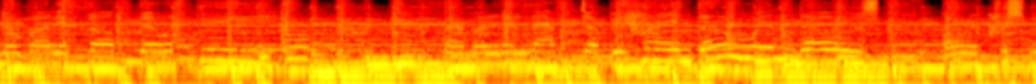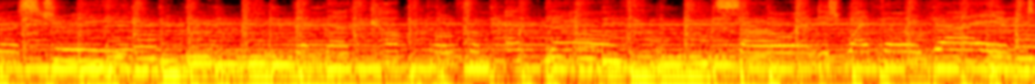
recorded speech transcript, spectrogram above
Nobody thought there would be family laughter behind the windows or a Christmas tree. Then a couple from up north, Sorrow and his wife arrived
